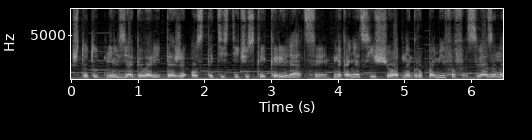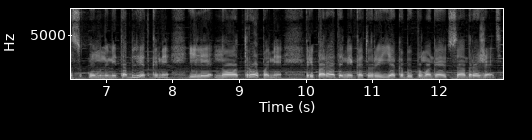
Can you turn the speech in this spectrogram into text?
что тут нельзя говорить даже о статистическом логической корреляции. Наконец, еще одна группа мифов связана с умными таблетками или ноотропами, препаратами, которые якобы помогают соображать.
